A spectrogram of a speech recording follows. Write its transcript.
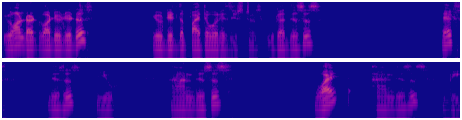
You wanted. What you did is you did the Pythagoras distance because this is x, this is u, and this is y, and this is v.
